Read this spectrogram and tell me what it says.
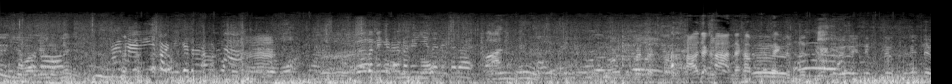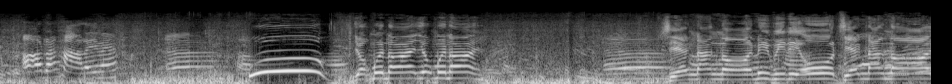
ด้ขาจะขาดนะครับแตกนึบนึบนึบนึบนึบเอาเอาทั้งขาเลยไหมเออวู้ยกมือหน่อยยกมือหน่อย เสียงดังหน่อย นี่วิดีโอเสียงดังหน่อย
